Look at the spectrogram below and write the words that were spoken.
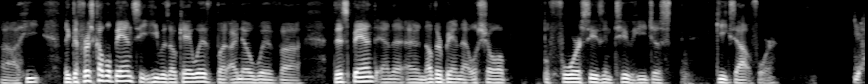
Uh, he like the first couple bands he, he was okay with, but I know with uh, this band and, the, and another band that will show up before season two, he just geeks out for. Yeah,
